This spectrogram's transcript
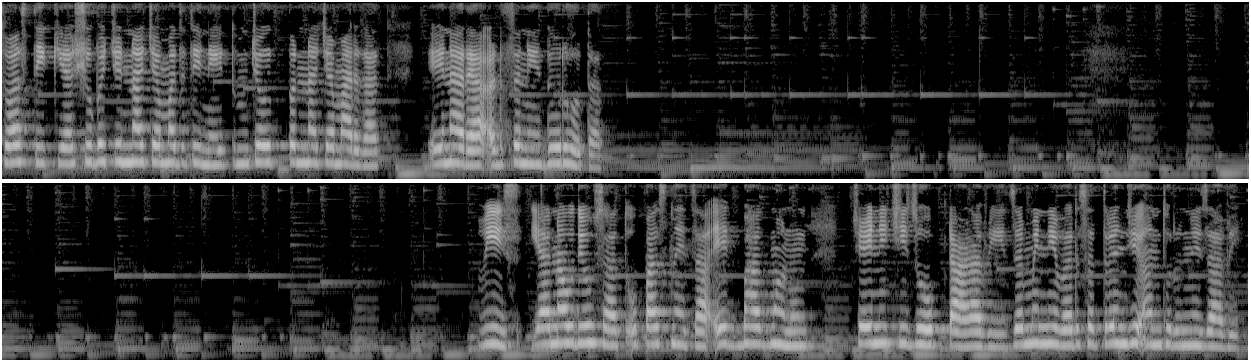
स्वास्तिक या शुभचिन्हाच्या मदतीने तुमच्या उत्पन्नाच्या मार्गात येणाऱ्या अडचणी दूर होतात. वीस या नऊ दिवसात उपासनेचा एक भाग म्हणून चैनीची झोप टाळावी. जमिनीवर सतरंजी अंथरून जावे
